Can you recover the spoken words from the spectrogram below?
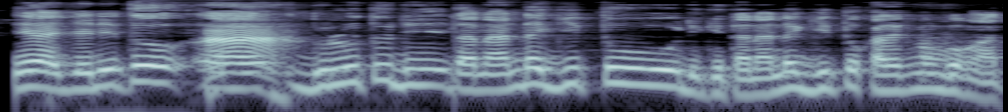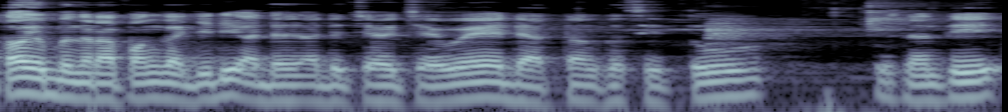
Ya, jadi tuh Ah. dulu tuh di Tananda gitu, di Tananda gitu. Kalian mah gue nggak tahu ya bener apa enggak. Jadi ada ada cewek-cewek datang ke situ, terus nanti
